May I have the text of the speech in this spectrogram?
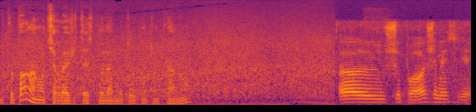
On peut pas ralentir la vitesse de la moto quand on plane, non? Euh, je sais pas, j'ai jamais essayé.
